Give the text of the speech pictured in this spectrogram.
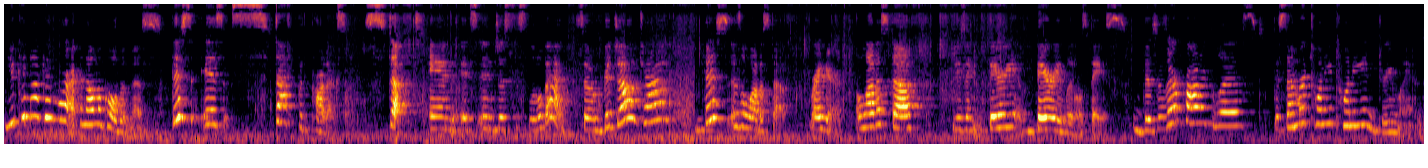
You cannot get more economical than this. This is stuffed with products, stuffed, and it's in just this little bag. So good job, Tribe. This is a lot of stuff right here. A lot of stuff using very, very little space. This is our product list. December 2020 Dreamland.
